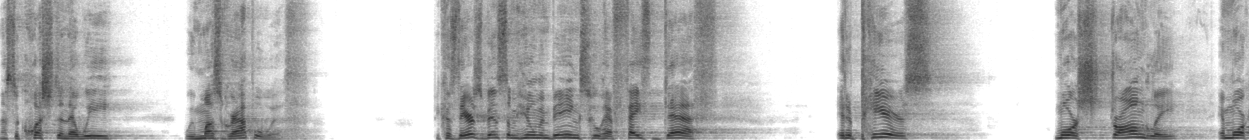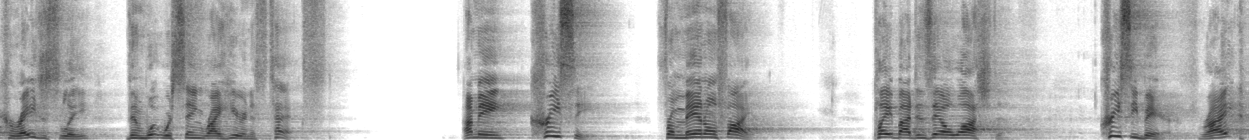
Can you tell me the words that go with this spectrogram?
That's a question that we, we must grapple with. Because there's been some human beings who have faced death, it appears, more strongly and more courageously than what we're seeing right here in this text. I mean, Creasy from Man on Fire, played by Denzel Washington, Creasy Bear, right?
